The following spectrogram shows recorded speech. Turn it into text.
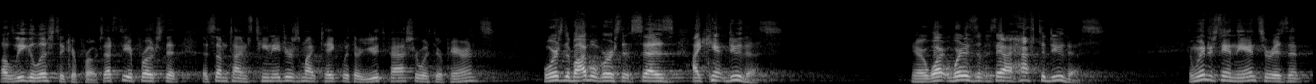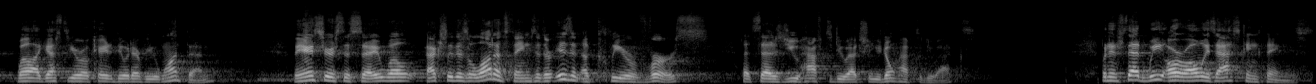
a, legalistic approach. That's the approach that, that sometimes teenagers might take with their youth pastor, with their parents. Where's the Bible verse that says, I can't do this? You know, where, where does it say I have to do this? And we understand the answer isn't, well, I guess you're okay to do whatever you want then. The answer is to say, well, actually, there's a lot of things that there isn't a clear verse that says you have to do X or you don't have to do X. But instead, we are always asking things.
